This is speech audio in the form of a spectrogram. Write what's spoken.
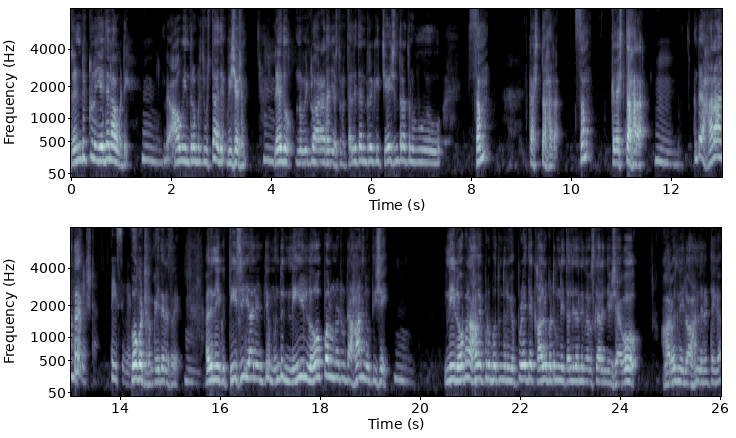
రెండిట్లో ఏదైనా ఒకటి. అంటే ఆవు ఇంద్రపురి చూస్తే అది విశేషం. లేదు నువ్వు ఇంట్లో ఆరాధన చేస్తున్నావు. తల్లిదండ్రులకి చేసిన తర్వాత నువ్వు సం కష్టహర సం క్లిష్టహర. అంటే హర అంటే పోగొట్టడం ఏదైనా సరే. అది నీకు తీసేయాలి అంటే ముందు నీ లోపల ఉన్నటువంటి అహాన్ని నువ్వు తీసేయి. నీ లోపల అహం ఎప్పుడు పోతుంది నువ్వు ఎప్పుడైతే కాళ్ళు పట్టుకుని నీ తల్లిదండ్రులకు నమస్కారం చేశావో ఆ రోజు నీలో అహం లేనట్టేగా?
